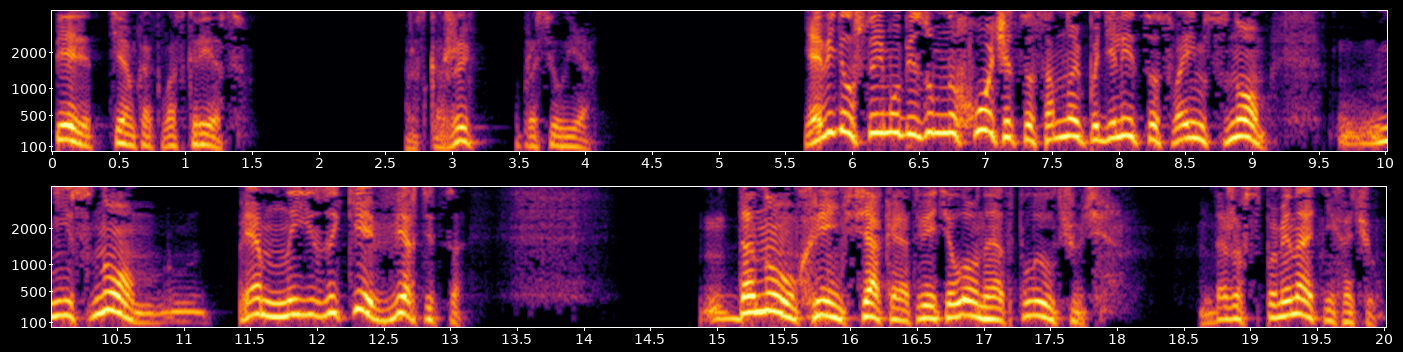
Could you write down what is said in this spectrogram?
Перед тем, как воскрес. — Расскажи, — попросил я. Я видел, что ему безумно хочется со мной поделиться своим сном. Не сном, прям на языке вертится. «Да ну, хрень всякая», — ответил он и отплыл чуть. «Даже вспоминать не хочу».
